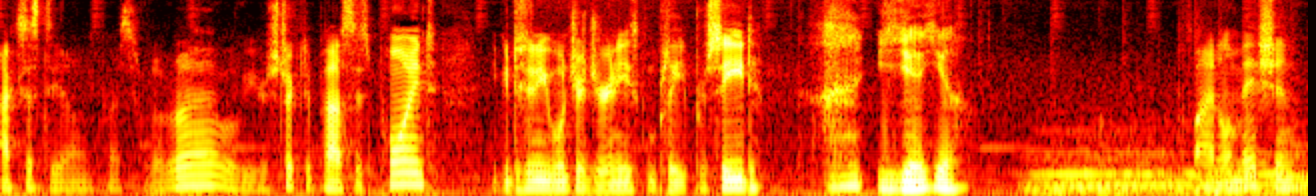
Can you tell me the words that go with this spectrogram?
Access to the island press blah, blah, blah, will be restricted past this point. You can continue once your journey is complete. Proceed. yeah, yeah. Final mission.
